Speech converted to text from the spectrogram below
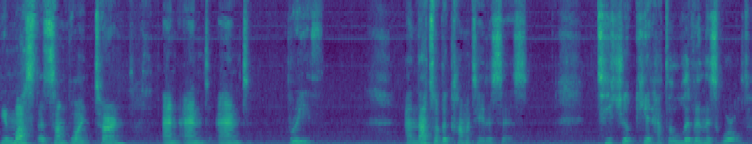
you must at some point turn and and and breathe and that's what the commentator says teach your kid how to live in this world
